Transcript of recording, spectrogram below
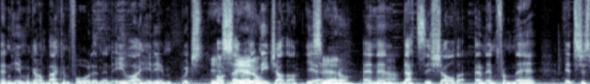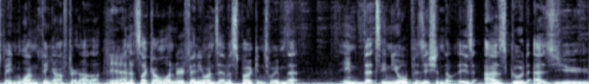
and him were going back and forward, and then Eli hit him, which Yeah, oh, they were hitting each other, yeah, Seattle? and then Ah. that's his shoulder, and then from there. It's just been one thing after another, Yeah. and it's like I wonder if anyone's ever spoken to him that, in that's in your position that is as good as you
